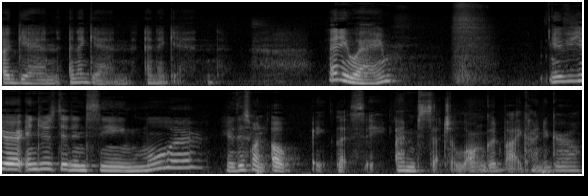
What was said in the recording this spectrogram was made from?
again and again and again. Anyway, if you're interested in seeing more, here, this one. Oh, wait, let's see. I'm such a long goodbye kind of girl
